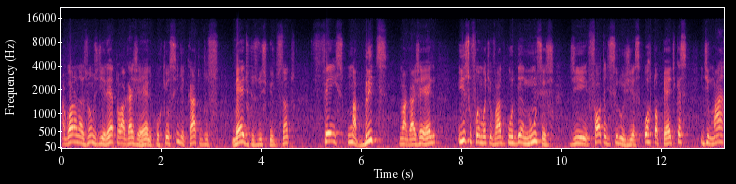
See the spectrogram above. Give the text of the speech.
Agora nós vamos direto ao HGL, porque o Sindicato dos Médicos do Espírito Santo fez uma blitz no HGL. Isso foi motivado por denúncias de falta de cirurgias ortopédicas e de má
